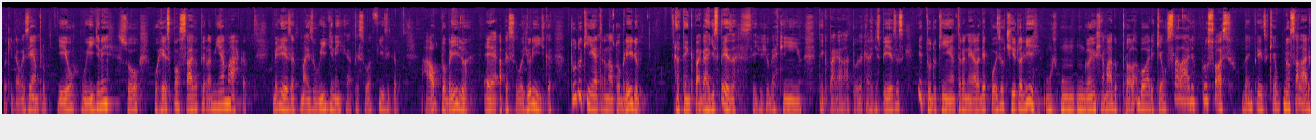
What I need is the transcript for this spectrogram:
Vou te dar um exemplo. Eu, o Idney, sou o responsável pela minha marca. Beleza, mas o Idney é a pessoa física. A Autobrilho é a pessoa jurídica. Tudo que entra na Autobrilho eu tenho que pagar despesa, seja o Gilbertinho, tem que pagar lá todas aquelas despesas e tudo que entra nela depois eu tiro ali um, um, um ganho chamado Prolabore, que é um salário para o sócio da empresa, que é o meu salário.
